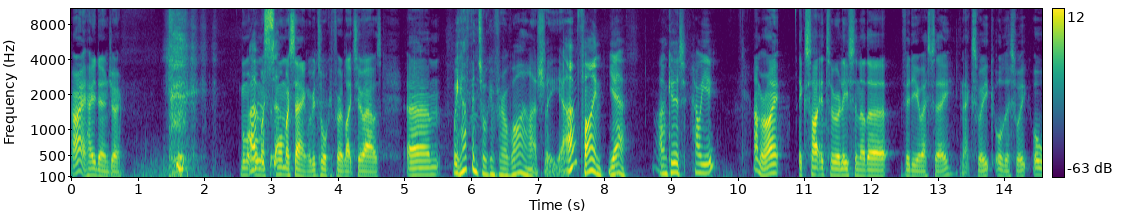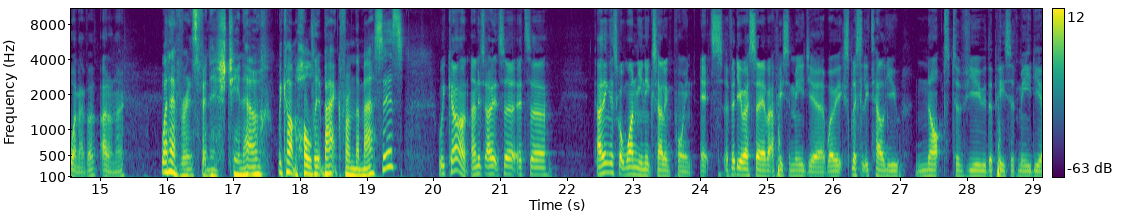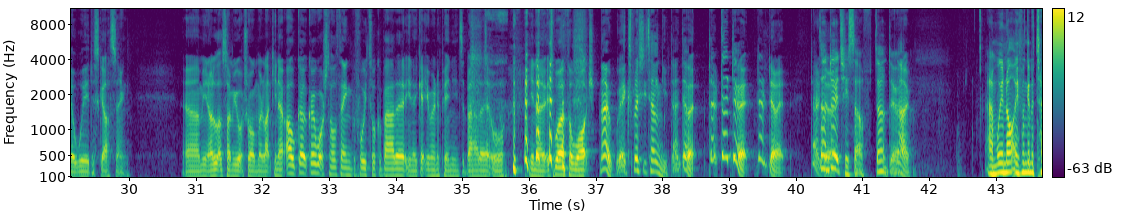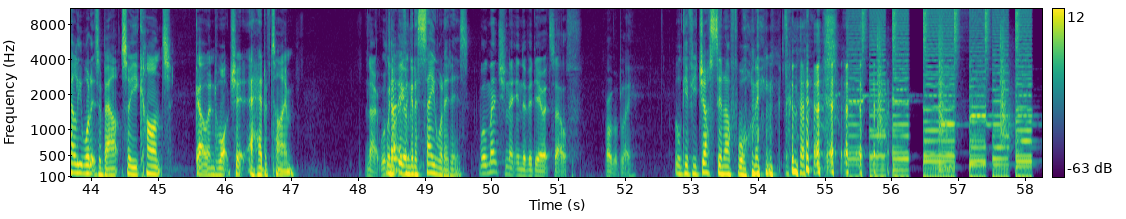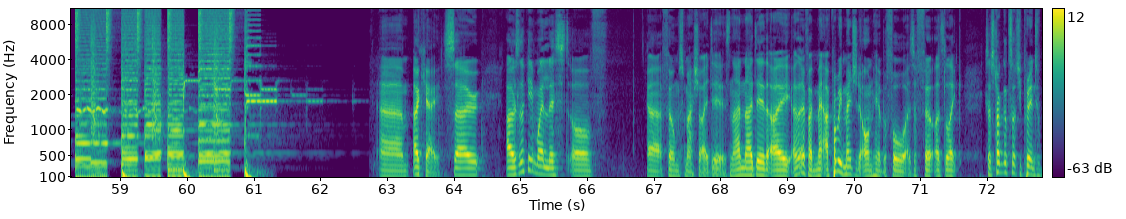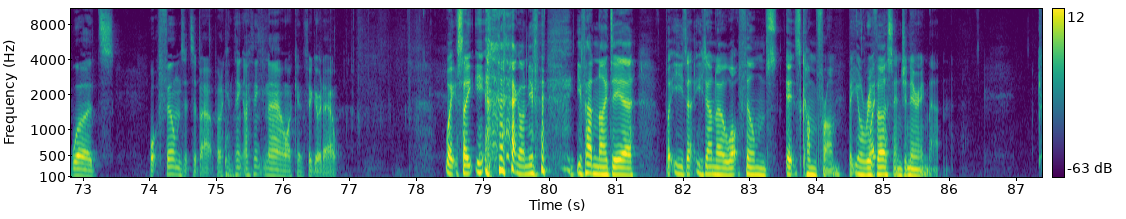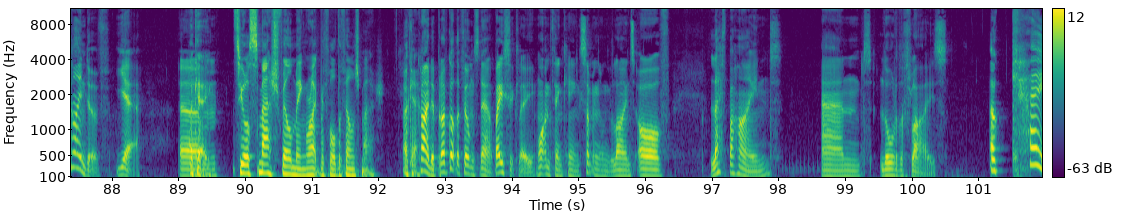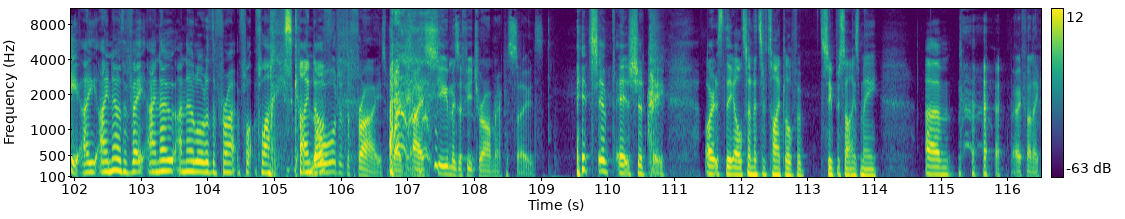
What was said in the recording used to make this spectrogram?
All right, how you doing, Joe? what, what, am I, was- what am I saying? We've been talking for like two hours. Um, We have been talking for a while, actually. Yeah, I'm fine. Yeah, I'm good. How are you? I'm all right. Excited to release another video essay next week or this week or whenever. I don't know. Whenever it's finished, you know, we can't hold it back from the masses. We can't, and it's it's a it's a. I think it's got one unique selling point. It's a video essay about a piece of media where we explicitly tell you not to view the piece of media we're discussing. Um, you know, a lot of time you watch one, we're like, you know, oh, go go watch the whole thing before we talk about it. You know, get your own opinions about it, or you know, it's worth a watch. No, we're explicitly telling you, don't do it. Don't don't do it. Don't do it. Don't, Don't do it to yourself. Don't do it. No. And we're not even going to tell you what it's about, so you can't go and watch it ahead of time. No, we'll we're not even going to say what it is. We'll mention it in the video itself, probably. We'll give you just enough warning. Um, okay, so I was looking at my list of uh, film smash ideas, and I had an idea that I I don't know if I met, I probably mentioned it on here before as a film as like because I struggled to actually put into words what films it's about, but I can think I think now I can figure it out. Wait, so you, hang on, you've you've had an idea, but you don't you don't know what films it's come from, but you're reverse engineering that. Kind of, yeah. Um, Okay, so you're smash filming right before the film smash. Okay, Kind of, but I've got the films now. Basically, what I'm thinking, something along the lines of Left Behind and Lord of the Flies. okay, I, I know the va- I know I know Lord of the Fri- Fl- Flies kind of. Lord of the Fries, which I, I assume is a Futurama episode. It should it should be, or it's the alternative title for Supersize Me. Um, Very funny.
